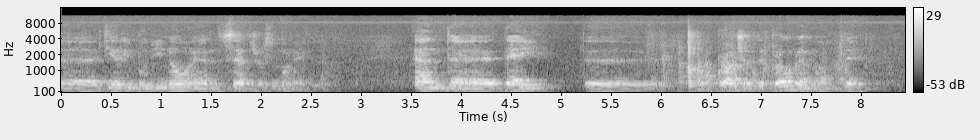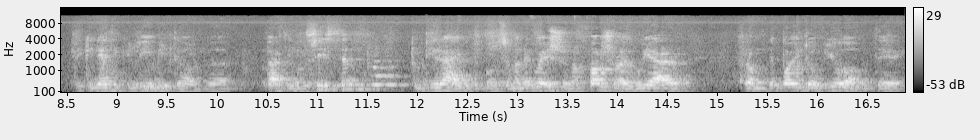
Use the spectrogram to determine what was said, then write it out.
uh, Thierry Bodineau and Sergio Simonella. And they approached the problem of the, the kinetic limit of uh, particle system to derive the Boltzmann equation. Unfortunately, we are, from the point of view of the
